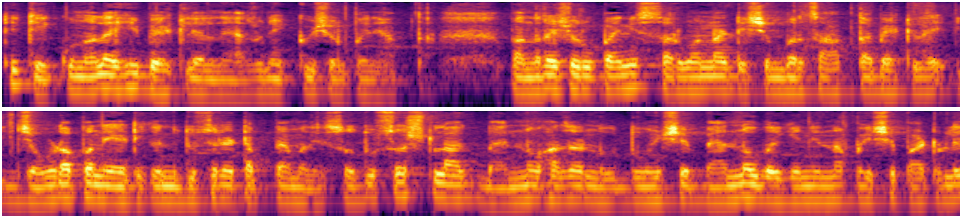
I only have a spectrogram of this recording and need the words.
ठीक आहे कुणालाही भेटलेला नाही अजून एकवीसशे रुपयांनी हप्ता. पंधराशे रुपयांनी सर्वांना डिसेंबरचा हप्ता भेटला आहे जेवढा पण या ठिकाणी दुसऱ्या टप्प्यामध्ये सदुसष्ट लाख ब्याण्णव हजार नऊ दोनशे ब्याण्णव भगिनींना पैसे पाठवले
